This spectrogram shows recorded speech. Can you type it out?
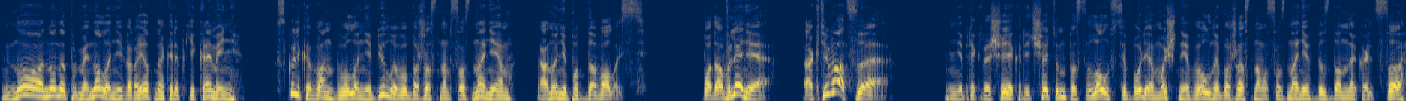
но оно напоминало невероятно крепкий камень. Сколько Ван Буэлэ не бил его божественным сознанием, оно не поддавалось. «Подавление! Активация!» Не прекращая кричать, он посылал все более мощные волны божественного сознания в бездонное кольцо.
